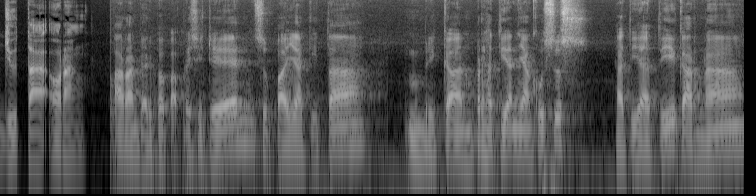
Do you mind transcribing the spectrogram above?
juta orang arahan dari Bapak Presiden supaya kita memberikan perhatian yang khusus. Hati-hati karena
